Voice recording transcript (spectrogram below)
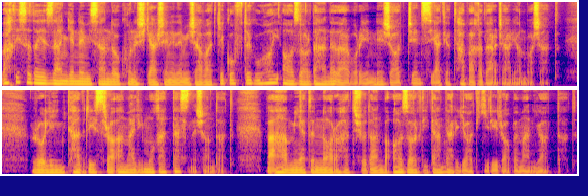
وقتی صدای زنگ نویسنده و کنشگر شنیده می شود که گفتگوهای آزاردهنده درباره نژاد جنسیت یا طبقه در جریان باشد. رولینگ تدریس را عملی مقدس نشان داد و اهمیت ناراحت شدن و آزار دیدن در یادگیری را به من یاد داد.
